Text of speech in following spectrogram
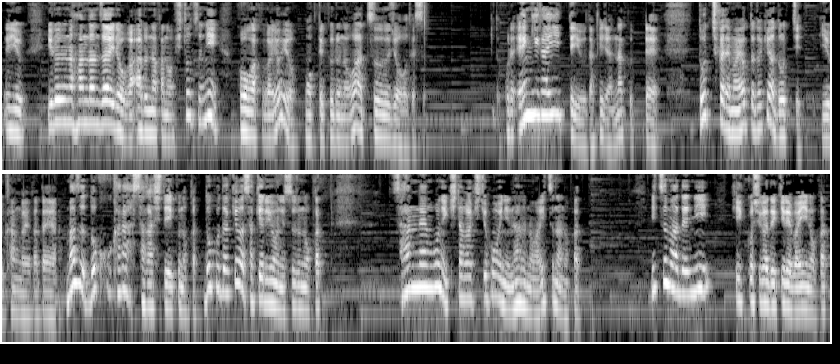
っていう、いろいろな判断材料がある中の一つに、方角が良いを持ってくるのは通常です。これ縁起がいいっていうだけじゃなくて、どっちかで迷った時はどっちっていう考え方や、まずどこから探していくのか、どこだけは避けるようにするのか、3年後に北が基地方位になるのはいつなのか、いつまでに引っ越しができればいいのか、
